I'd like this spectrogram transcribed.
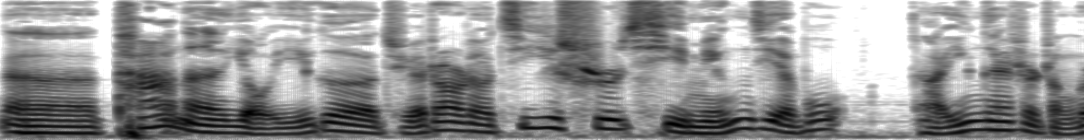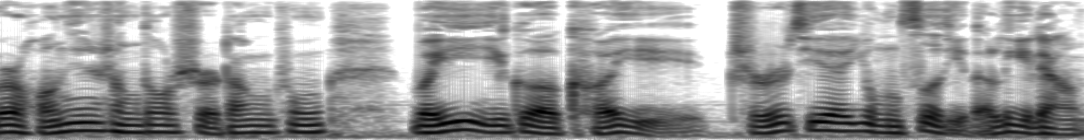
呃，他呢有一个绝招叫击尸器冥界波啊，应该是整个黄金圣斗士当中唯一一个可以直接用自己的力量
